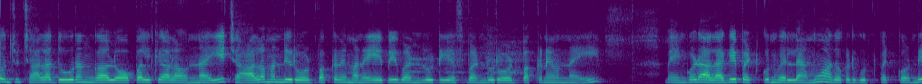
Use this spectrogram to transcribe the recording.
కొంచెం చాలా దూరంగా లోపలికి అలా ఉన్నాయి. చాలామంది రోడ్ పక్కనే మన ఏపీ బండ్లు టీఎస్ బండ్లు రోడ్ పక్కనే ఉన్నాయి. మేము కూడా అలాగే పెట్టుకుని వెళ్ళాము. అదొకటి గుర్తుపెట్టుకోండి.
